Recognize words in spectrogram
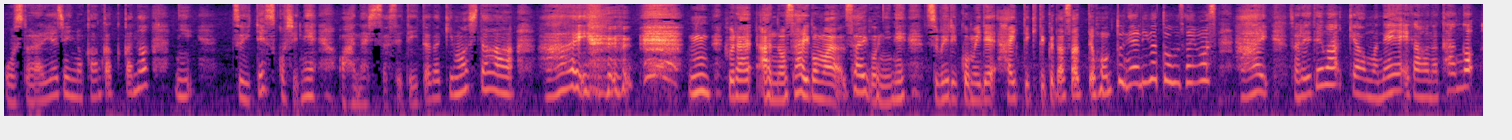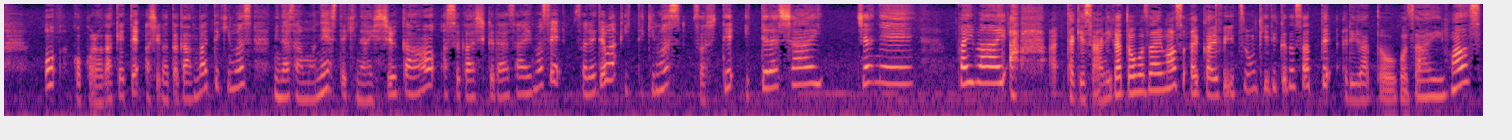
オーストラリア人の感覚かなについて少しね、お話しさせていただきました。はい。うん、フラあの、最後ま、最後にね、滑り込みで入ってきてくださって本当にありがとうございます。はい。それでは今日もね、笑顔の看護、を心がけてお仕事頑張ってきます。皆さんもね、素敵な一週間をお過ごしくださいませ。それでは行ってきます。そして行ってらっしゃい。じゃあねバイバイ。あ、たけさんありがとうございます。アーカイブいつも聞いてくださってありがとうございます。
